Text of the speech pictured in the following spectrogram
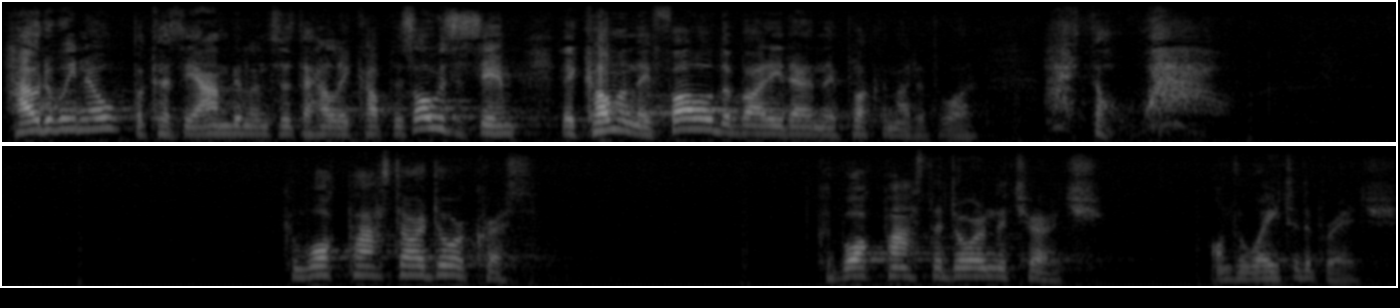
How do we know? Because the ambulances, the helicopters, always the same. They come and they follow the body down, they pluck them out of the water. I thought, wow. Could walk past our door, Chris. Could walk past the door in the church on the way to the bridge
